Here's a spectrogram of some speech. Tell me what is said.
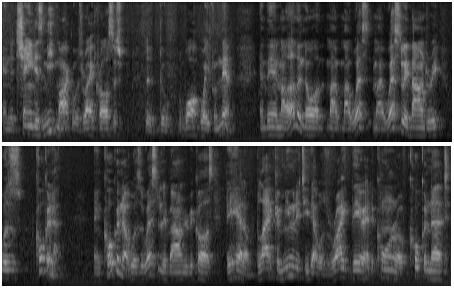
and the Cheney's Meat Market was right across the, the, the walkway from them. And then my other north, my, my west, my westerly boundary was Coconut. And Coconut was the westerly boundary because they had a black community that was right there at the corner of Coconut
